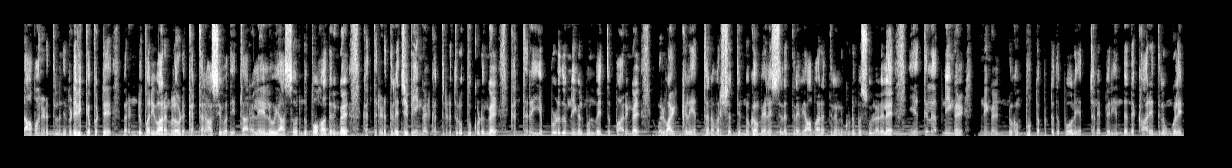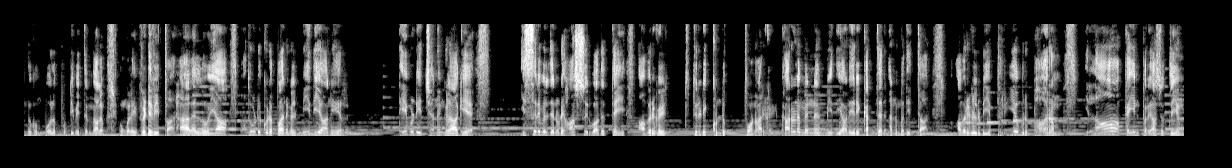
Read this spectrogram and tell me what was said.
லாபானிடத்திலிருந்து விடுவிக்கப்பட்டு ரெண்டு பரிவாரங்களோடு கர்த்தர் ஆசீர்வதித்தார். அலேலூயா சோர்ந்து போகாதிருங்கள். கத்தரிடத்தில் ஜெபியுங்கள். கத்தரிடத்தில் ஒப்பு கொடுங்கள் கத்தரை எப்பொழுதும் நீங்கள் முன்வைத்து பாருங்கள். உங்கள் வாழ்க்கையில் எத்தனை வருஷத்தின் நுகம் வேலை சிலத்தில் வியாபாரத்தில் உங்கள் குடும்ப சூழ்நிலையில் எதில் நீங்கள் நீங்கள் நுகம் பூட்டப்பட்டது போல எத்தனை பேர் எந்தெந்த காரியத்தில் உங்களை நுகம் போல பூட்டி வைத்திருந்தாலும் உங்களை விடுவிப்பார். ஹalleluya. அதோடு கூட பாருங்கள் மீதியானீர் தேவனுடைய ஜனங்களாகிய இஸ்ரவேல் ஜனுடைய ஆசீர்வாதத்தை அவர்கள் திருடி கொண்டு போனார்கள். காரணம் என்ன? மீதியானீரை கர்த்தர் அனுமதித்தார். அவர்களுடைய பெரிய ஒரு பாரம் எல்லா கையின் பிரயாசத்தையும்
